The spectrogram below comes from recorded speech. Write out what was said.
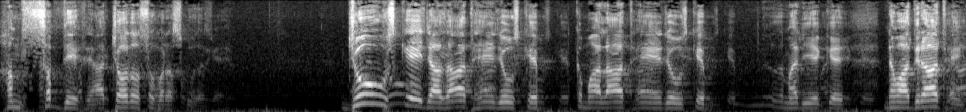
हम सब देख रहे हैं चौदह सौ बरस गुजर गए। जो उसके इजाजात हैं, जो उसके कमालात हैं, जो उसके समझिए के नवादिरात हैं,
